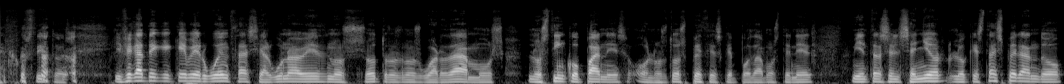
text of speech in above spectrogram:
Justitos. Y fíjate que qué vergüenza si alguna vez nosotros nos guardamos los cinco panes o los dos peces que podamos tener, mientras el Señor lo que está esperando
